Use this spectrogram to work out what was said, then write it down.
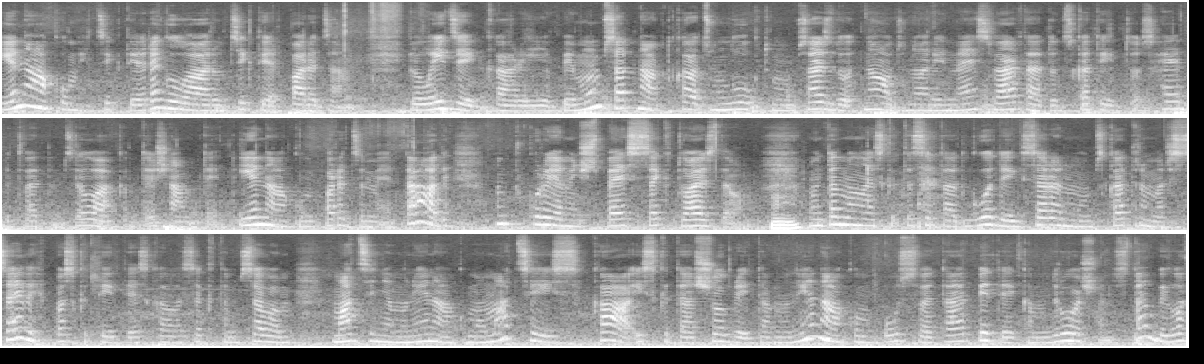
ienākumi, cik tie ir regulāri un cik tie ir paredzami. Jo līdzīgi kā arī ja pie mums atnāktu kāds un lūgtu mums aizdot naudu, un arī mēs vērtētu un skatītos, hei, bet vai tam cilvēkam tiešām tie ienākumi paredzami ir tādi, nu, par kuriem viņš spēs sekt to aizdevumu. Mm. Un tad man liekas, ka tas ir tāds godīgs saruna mums katram ar sevi, paskatīties, kā lai saka, tam savam maciņam un ienākumam acīs, kā izskatās šobrīd tā man ienākuma puse, vai tā ir pietiekami droša un stabila,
